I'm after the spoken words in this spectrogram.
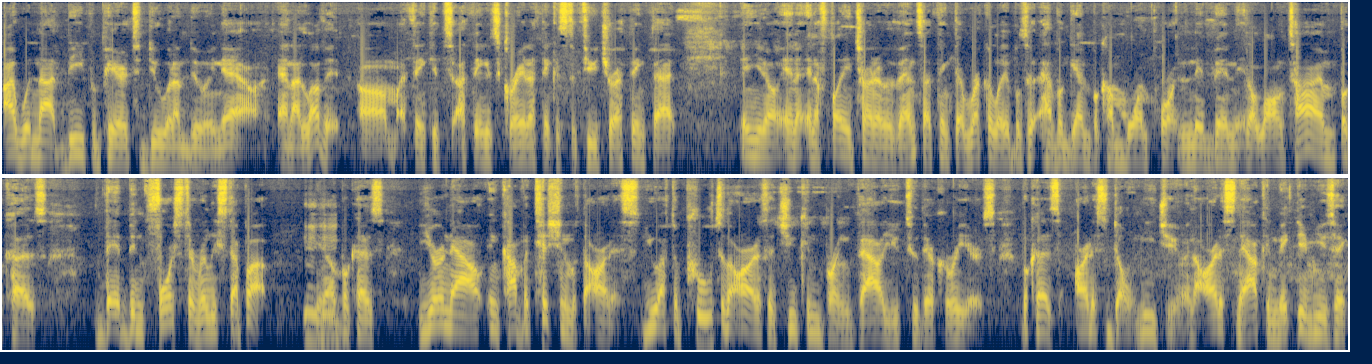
I would not be prepared to do what I'm doing now, and I love it. Um, I think it's I think it's great. I think it's the future. I think that. And you know, in a, in a funny turn of events, I think that record labels have again become more important than they've been in a long time because they've been forced to really step up, mm-hmm. you know, mm-hmm. because you're now in competition with the artists. You have to prove to the artists that you can bring value to their careers because artists don't need you. And the artists now can make their music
